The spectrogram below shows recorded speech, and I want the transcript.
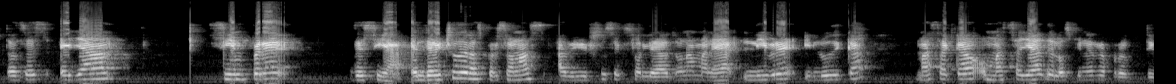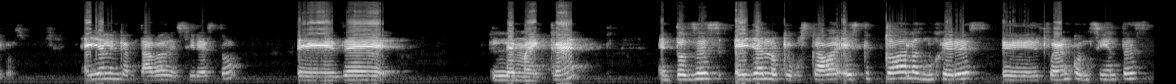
Entonces, ella siempre decía, el derecho de las personas a vivir su sexualidad de una manera libre y lúdica, más acá o más allá de los fines reproductivos. Ella le encantaba decir esto eh, de Le Maitre. Entonces, ella lo que buscaba es que todas las mujeres eh, fueran conscientes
